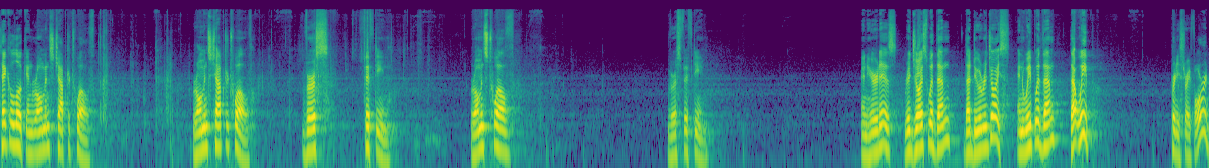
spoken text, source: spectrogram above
Take a look in Romans chapter 12. Romans chapter 12, verse 15. Romans 12, verse 15. And here it is Rejoice with them that do rejoice, and weep with them that weep. Pretty straightforward.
